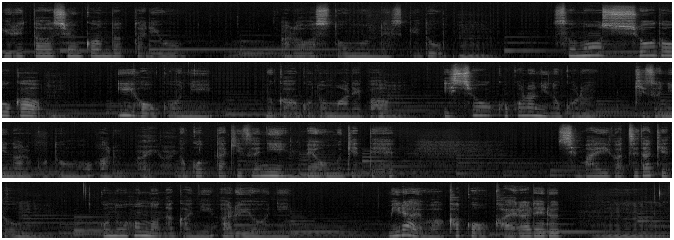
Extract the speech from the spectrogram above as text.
揺れた瞬間だったりを表すと思うんですけど、うん、その衝動がいい方向に向かうこともあれば、一生心に残る傷になることもある、はいはい、残った傷に目を向けてしまいがちだけど、うん、この本の中にあるように未来は過去を変えられる、うん、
